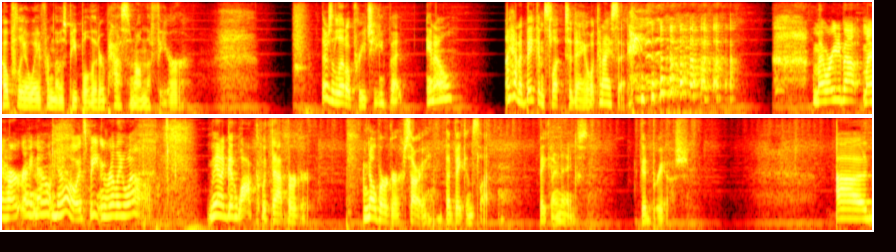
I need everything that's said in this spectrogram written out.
Hopefully, away from those people that are passing on the fear. There's a little preachy, but you know, I had a bacon slut today. What can I say? Am I worried about my heart right now? No, it's beating really well. We had a good walk with that burger. No burger, sorry, the bacon slut. Bacon and eggs. Good brioche. Uh,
